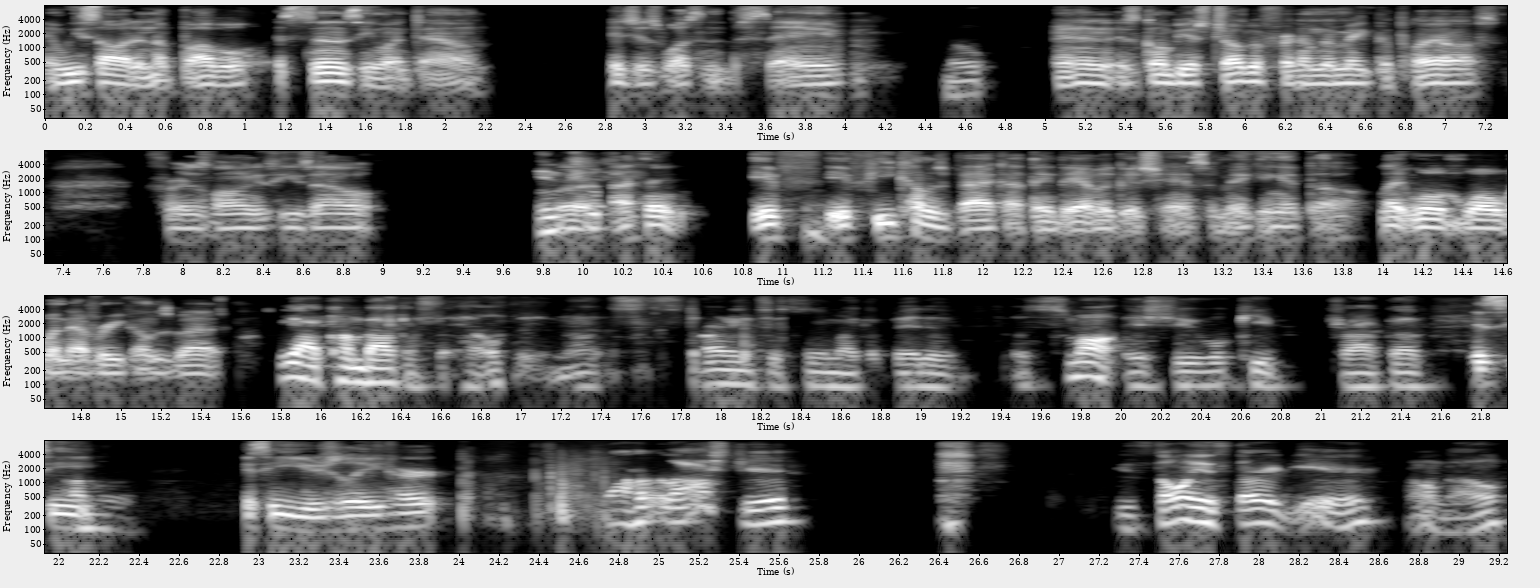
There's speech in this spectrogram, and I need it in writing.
And we saw it in the bubble. As soon as he went down, it just wasn't the same. Nope and it's going to be a struggle for them to make the playoffs for as long as he's out. But I think if if he comes back, I think they have a good chance of making it though. Like well, well, whenever he comes back. Yeah, come back and stay healthy, and that's starting to seem like a bit of a small issue. We'll keep track of. Is he? Um, is he usually hurt? Got hurt last year. it's only his third year. I don't know.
